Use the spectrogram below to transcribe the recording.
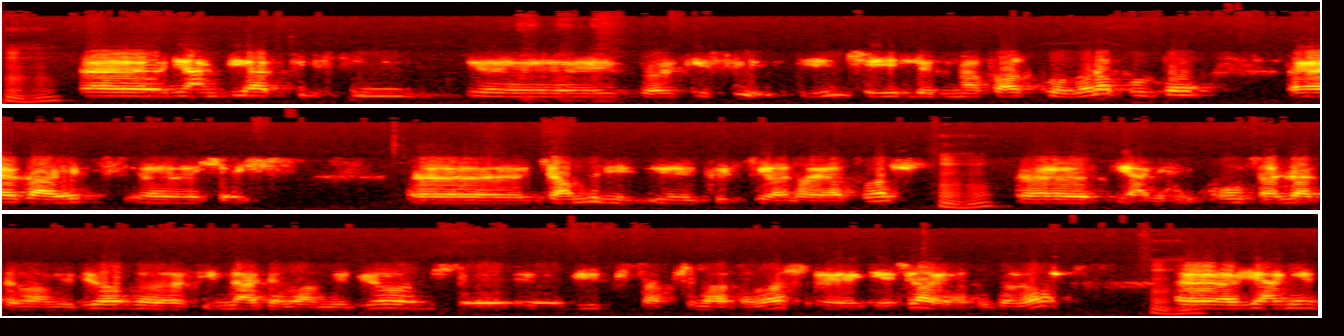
Hı hı. E, yani diğer Filistin e, bölgesi şehirlerinden farklı olarak burada e, gayet e, şey e, canlı bir e, kültürel hayat var. Hı hı. E, yani konserler devam ediyor, e, filmler devam ediyor, işte e, büyük kitapçılar da var, e, gece hayatı da var. Hı hı. E, yani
